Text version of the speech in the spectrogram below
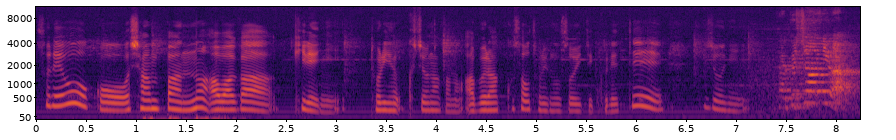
それをこうシャンパンの泡がきれいに取り口の中の脂っこさを取り除いてくれて非常に。卓上には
